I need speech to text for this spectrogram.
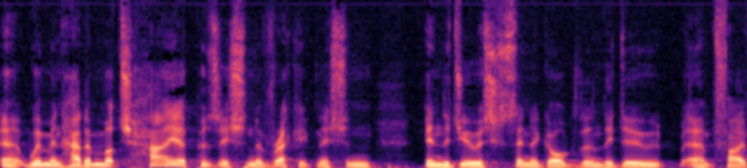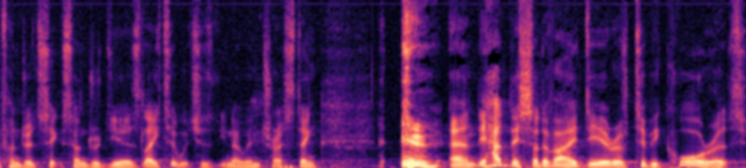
uh, women had a much higher position of recognition in the Jewish synagogue than they do um, 500, 600 years later, which is, you know, interesting. and they had this sort of idea of to be quorate,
